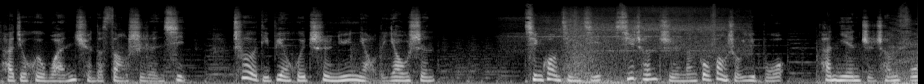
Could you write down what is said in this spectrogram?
他就会完全的丧失人性，彻底变回赤女鸟的妖身。情况紧急，西城只能够放手一搏，他拈指成符，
